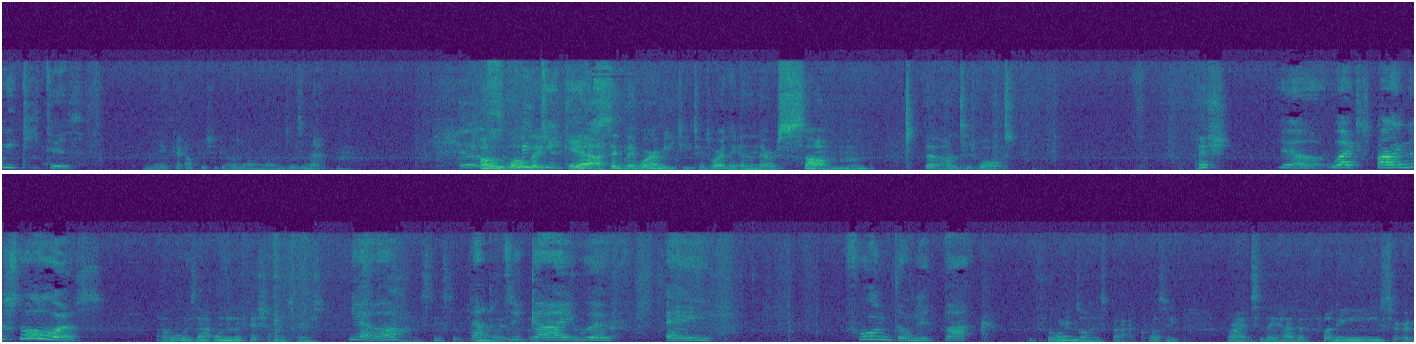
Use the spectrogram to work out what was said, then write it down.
Meat eaters. make it up as you go along ones, isn't it? It's Oh well, they eaters. yeah, I think they were meat eaters, weren't they? And then there were some that hunted what? Fish. Yeah, like Spinosaurus. Oh, is that one of the fish hunters? Yeah. Oh, still. turn that way That's a the guy with a thorns on his back. With thorns on his back, was he? Right. So they had a funny sort of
